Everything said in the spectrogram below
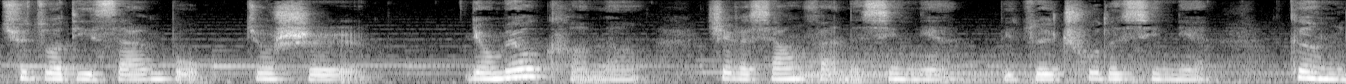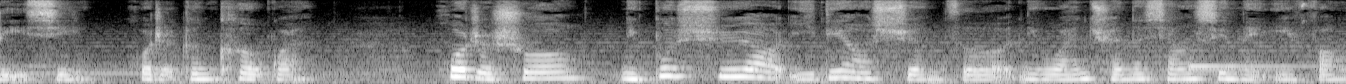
去做第三步，就是有没有可能这个相反的信念比最初的信念更理性或者更客观，或者说你不需要一定要选择你完全的相信哪一方，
